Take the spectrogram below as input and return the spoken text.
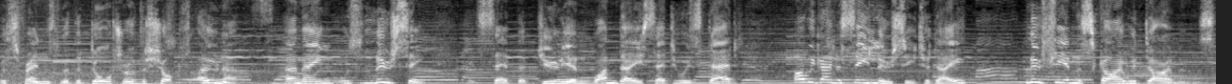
was friends with the daughter of the shop's owner. Her name was Lucy. It's said that Julian one day said to his dad, Are we going to see Lucy today? Lucy in the sky with diamonds.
